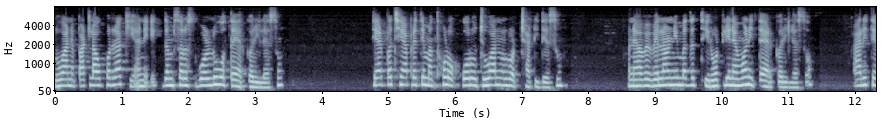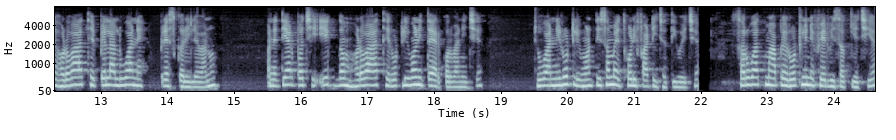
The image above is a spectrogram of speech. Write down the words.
લુવાને પાટલા ઉપર રાખી અને એકદમ સરસ ગોળ લુવો તૈયાર કરી લેશું. ત્યાર પછી આપણે તેમાં થોડો કોરો જુવારનો લોટ છાંટી દેશું. અને હવે વેલણની મદદથી રોટલીને વણી તૈયાર કરી લેશું. આ રીતે હળવા હાથે પહેલાં લુવાને પ્રેસ કરી લેવાનું. અને ત્યાર પછી એકદમ હળવા હાથે રોટલી વણી તૈયાર કરવાની છે. જુવારની રોટલી વણતી સમયે થોડી ફાટી જતી હોય છે. શરૂઆતમાં આપણે રોટલીને ફેરવી શકીએ છીએ.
